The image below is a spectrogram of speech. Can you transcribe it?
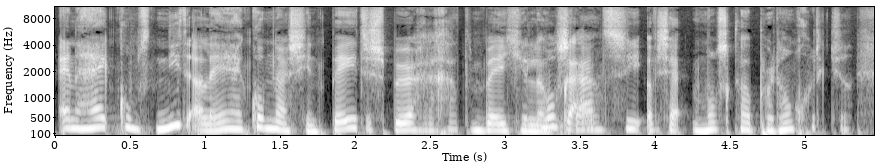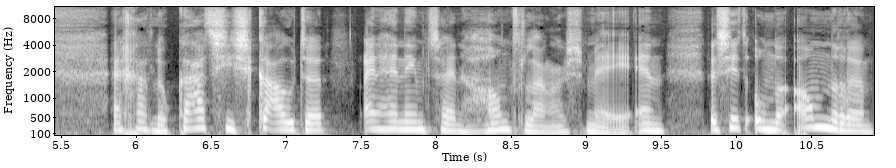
En hij komt niet alleen, hij komt naar Sint-Petersburg. Hij gaat een beetje Moskou. locatie... Of zei, Moskou, pardon. Goed, ik zeg- hij gaat locatie scouten. En hij neemt zijn handlangers mee. En er zit onder andere...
